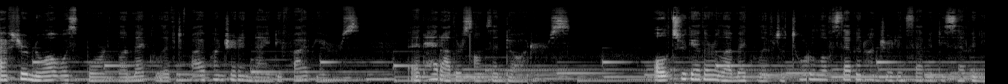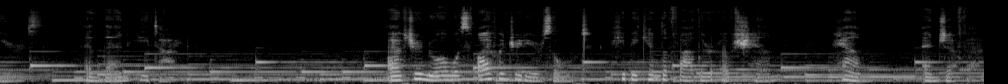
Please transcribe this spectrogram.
After Noah was born, Lamech lived 595 years and had other sons and daughters. Altogether, Lamech lived a total of 777 years, and then he died. After Noah was 500 years old, he became the father of Shem, Ham, and Japheth.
